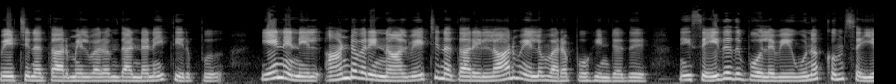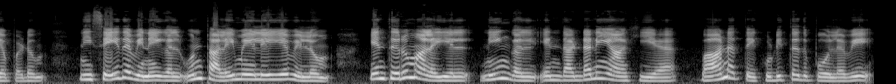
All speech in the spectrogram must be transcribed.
வேற்றினத்தார் மேல் வரும் தண்டனை தீர்ப்பு. ஏனெனில் ஆண்டவரின் நாள் வேற்றினத்தார் எல்லார் மேலும் வரப்போகின்றது. நீ செய்தது போலவே உனக்கும் செய்யப்படும். நீ செய்த வினைகள் உன் தலைமேலேயே விழும். என் திருமலையில் நீங்கள் என் தண்டனையாகிய பானத்தை குடித்தது போலவே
